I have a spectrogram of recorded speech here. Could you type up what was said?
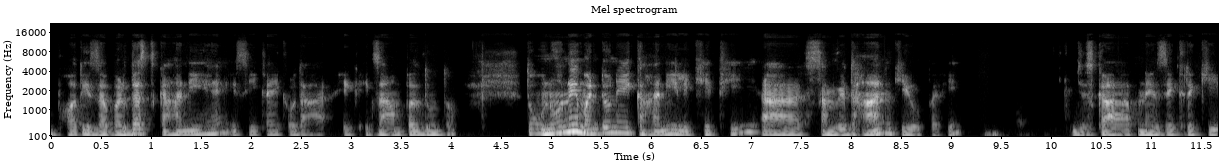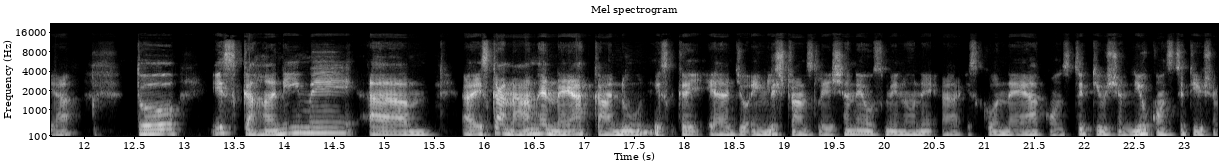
बहुत ही ज़बरदस्त कहानी है। इसी का एक उदाहरण एक एग्ज़ाम्पल दूँ तो। तो उन्होंने, मंटो ने एक कहानी लिखी थी संविधान के ऊपर ही। जिसका आपने ज़िक्र किया तो इस कहानी में आ, इसका नाम है नया कानून। इसका जो इंग्लिश ट्रांसलेशन है उसमें इन्होंने इसको नया कॉन्स्टिट्यूशन न्यू कॉन्स्टिट्यूशन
